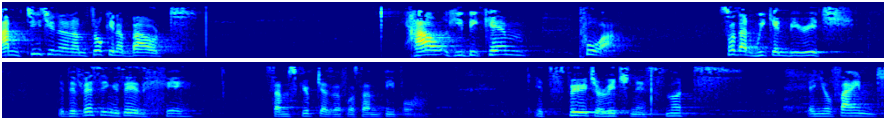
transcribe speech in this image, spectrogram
I'm teaching and I'm talking about how he became poor so that we can be rich, the first thing he says, hey, some scriptures are for some people. It's spiritual richness, not. And you'll find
